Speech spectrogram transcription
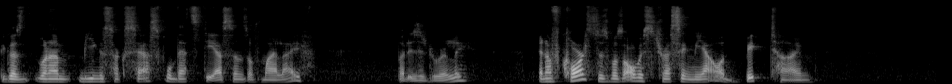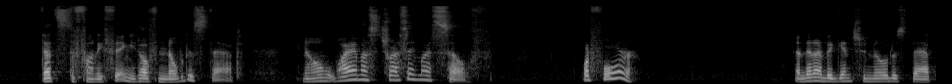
Because when I'm being successful, that's the essence of my life. But is it really? And of course, this was always stressing me out big time. That's the funny thing, you know, I've noticed that no, why am I stressing myself? What for? And then I begin to notice that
